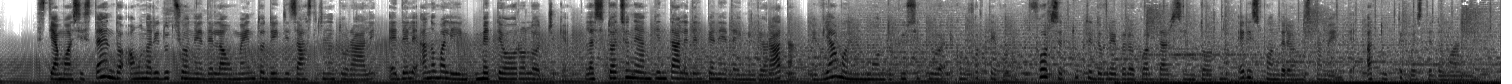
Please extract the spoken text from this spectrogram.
Stiamo assistendo a una riduzione dell'aumento dei disastri naturali e delle anomalie meteorologiche. La situazione ambientale del pianeta è migliorata? Viviamo in un mondo più sicuro e confortevole? Forse tutti dovrebbero guardarsi intorno e rispondere onestamente a tutte queste domande.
